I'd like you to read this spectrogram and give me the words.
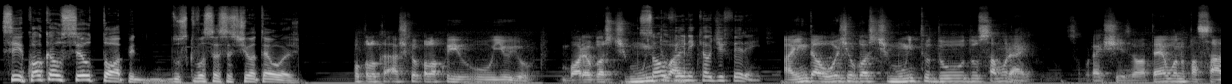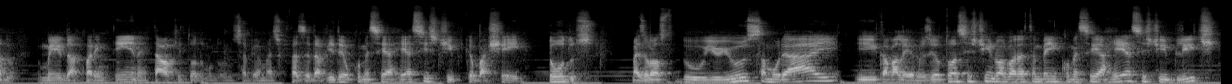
Sim, qual que é o seu top dos que você assistiu até hoje? Vou colocar, acho que eu coloco o Yu- Yu. Embora eu goste muito. Só o Vini que é o diferente. Ainda hoje eu gosto muito do, do Samurai. Samurai X. Eu até o ano passado, no meio da quarentena e tal, que todo mundo não sabia mais o que fazer da vida, eu comecei a reassistir, porque eu baixei todos. Mas eu gosto do Yu Yu, Samurai e Cavaleiros. Eu tô assistindo agora também, comecei a reassistir Bleach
